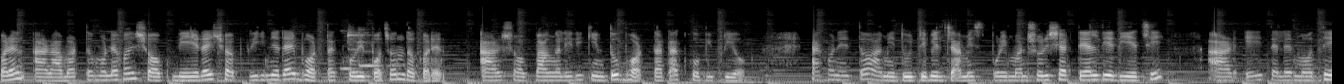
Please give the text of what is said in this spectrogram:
করেন, আর আমার তো মনে হয় সব মেয়েরাই, সব গৃহিণীরাই ভর্তা খুবই পছন্দ করেন। আর সব বাঙালিরই কিন্তু ভর্তাটা খুবই প্রিয়। এখন এই তো আমি দুই টেবিল চামচ পরিমাণ সরিষার তেল দিয়ে দিয়েছি। আর এই তেলের মধ্যে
